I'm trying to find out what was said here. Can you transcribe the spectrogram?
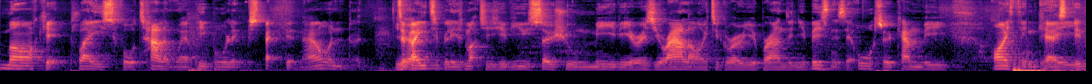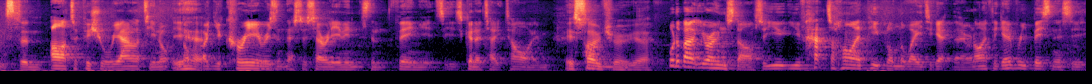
marketplace for talent where people will expect it now. And Yeah. debatably, as much as you've used social media as your ally to grow your brand and your business, it also can be, I think, a instant. artificial reality. Not, Yeah. not your career isn't necessarily an instant thing. It's it's going to take time. It's so Um, true. Yeah. What about your own staff? So you you've had to hire people on the way to get there, and I think every business is,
